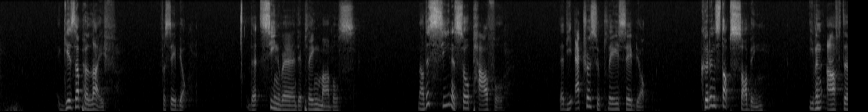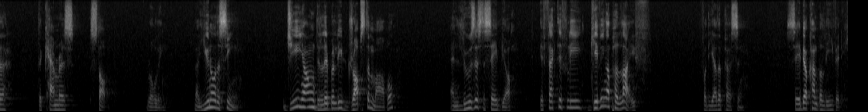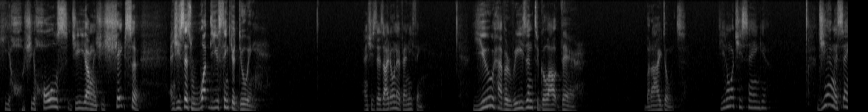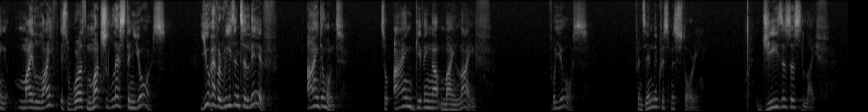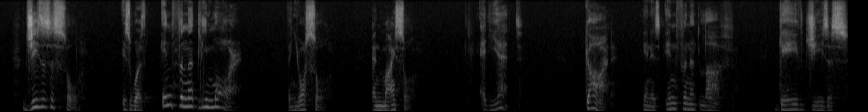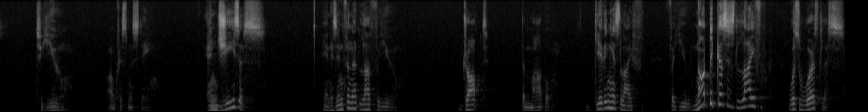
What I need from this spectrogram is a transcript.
gives up her life for Se Byok. That scene where they're playing marbles. Now, this scene is so powerful that the actress who plays Se Byok couldn't stop sobbing even after the cameras stopped rolling. Now, you know the scene. Ji Young deliberately drops the marble and loses the Se Byok, effectively giving up her life for the other person. Se Byok can't believe it. He, she holds Ji Young and she shakes her and she says, What do you think you're doing? And she says, I don't have anything. You have a reason to go out there, but I don't. Do you know what she's saying here? Ji Young is saying, My life is worth much less than yours. You have a reason to live. I don't. So I'm giving up my life for yours. Friends, in the Christmas story, Jesus' life, Jesus' soul is worth infinitely more than your soul and my soul. And yet, God, in his infinite love, gave Jesus to you on Christmas Day. And Jesus, in his infinite love for you, dropped the marble, giving his life for you. Not because his life was worthless,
